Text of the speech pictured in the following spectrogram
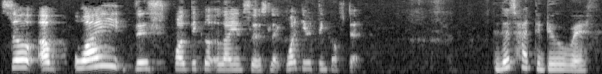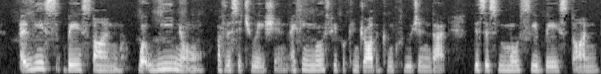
So, um, why these political alliances? Like, what do you think of that? This had to do with, at least based on what we know of the situation, I think most people can draw the conclusion that this is mostly based on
